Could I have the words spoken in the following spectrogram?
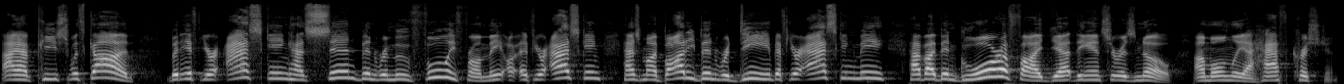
I have peace with God. But if you're asking, has sin been removed fully from me? Or if you're asking, has my body been redeemed? If you're asking me, have I been glorified yet? The answer is no. I'm only a half Christian.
